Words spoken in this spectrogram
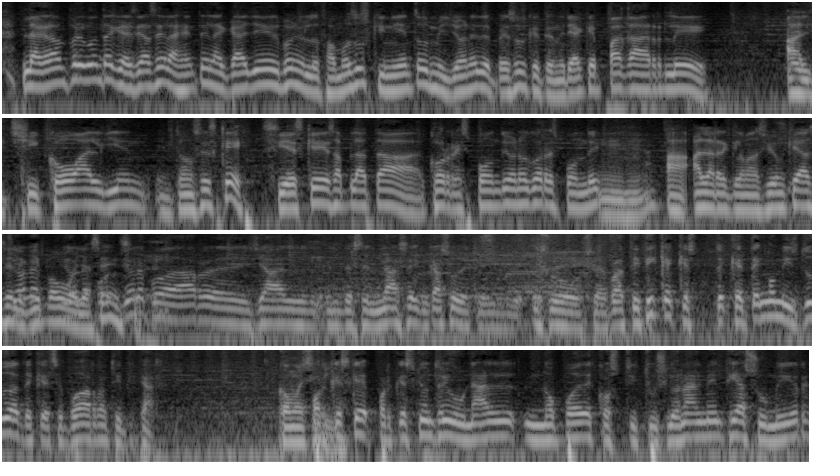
la gran pregunta que se hace la gente en la calle es, bueno, los famosos 500 millones de pesos que tendría que pagarle al chico alguien, entonces ¿qué? Si es que esa plata corresponde o no corresponde a, a la reclamación que hace el le- equipo boyacense. Yo le puedo dar eh, ya el, el desenlace en caso de que eso se ratifique, que, que tengo mis dudas de que se pueda ratificar. ¿Cómo es? Porque es que porque es que un tribunal no puede constitucionalmente asumir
